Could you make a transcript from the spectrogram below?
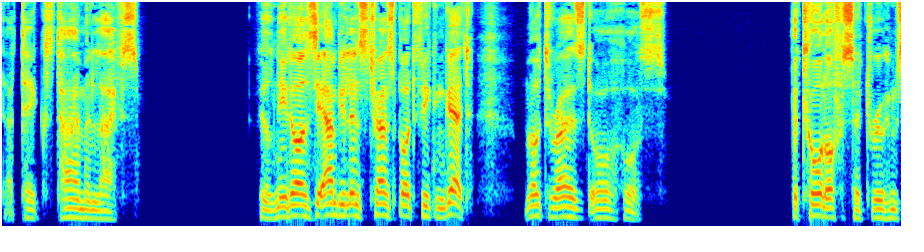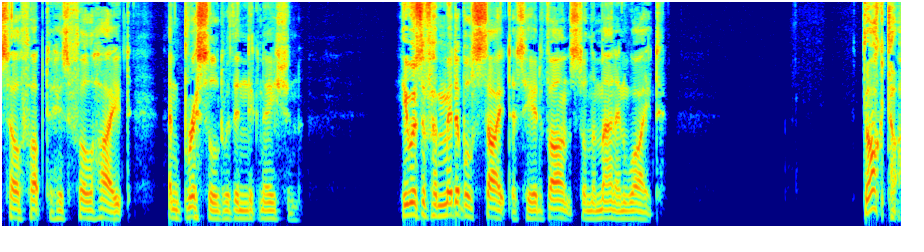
that takes time and lives. We'll need all the ambulance transport we can get, motorized or horse. The tall officer drew himself up to his full height and bristled with indignation. He was a formidable sight as he advanced on the man in white. Doctor,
